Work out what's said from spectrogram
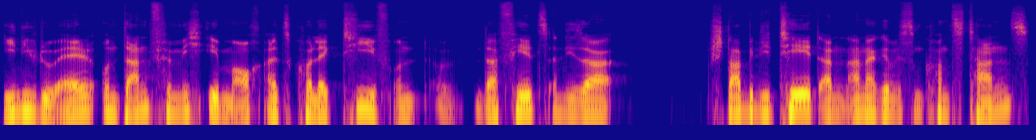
individuell und dann für mich eben auch als Kollektiv. Und äh, da fehlt es an dieser Stabilität, an, an einer gewissen Konstanz.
